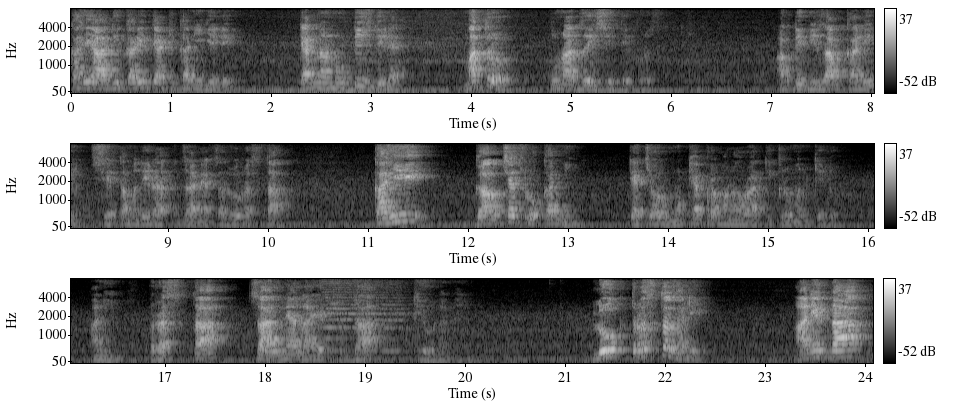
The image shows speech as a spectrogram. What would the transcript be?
काही अधिकारी त्या ठिकाणी गेले त्यांना नोटीस दिल्या मात्र पुन्हा जैसे ते परिस्थिती अगदी निजामकालीन शेतामध्ये रा जाण्याचा जो रस्ता काही गावच्याच लोकांनी त्याच्यावर मोठ्या प्रमाणावर अतिक्रमण केलं आणि रस्ता चालण्यालायक सुद्धा ठेवला लोक त्रस्त झाले. अनेकदा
